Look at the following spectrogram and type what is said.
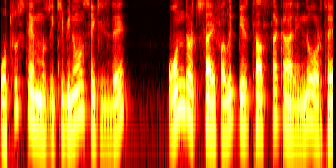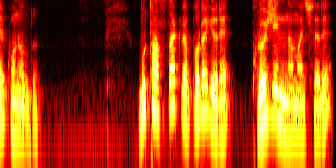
30 Temmuz 2018'de 14 sayfalık bir taslak halinde ortaya konuldu. Bu taslak rapora göre projenin amaçları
